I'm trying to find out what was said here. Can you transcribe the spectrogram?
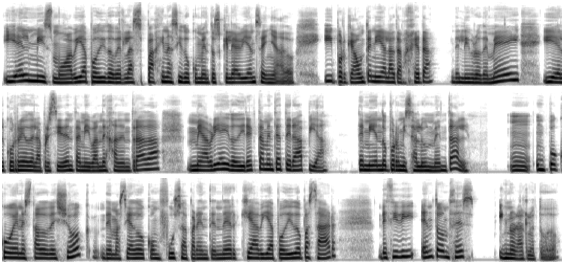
y él mismo había podido ver las páginas y documentos que le había enseñado y porque aún tenía la tarjeta del libro de May y el correo de la presidenta en mi bandeja de entrada, me habría ido directamente a terapia, temiendo por mi salud mental. Un poco en estado de shock, demasiado confusa para entender qué había podido pasar, decidí entonces ignorarlo todo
